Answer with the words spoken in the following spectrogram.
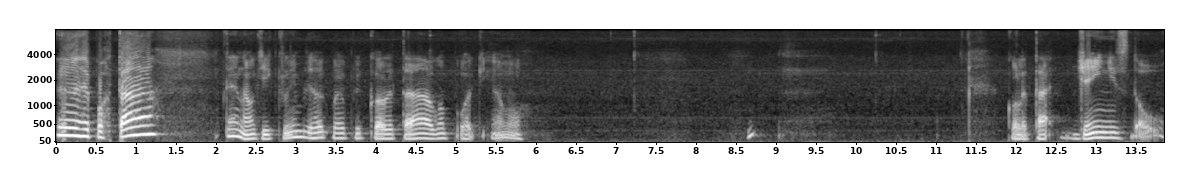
É, reportar. Tem não aqui. Climb vai coletar alguma porra aqui. Vamos. Coletar James Doll.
